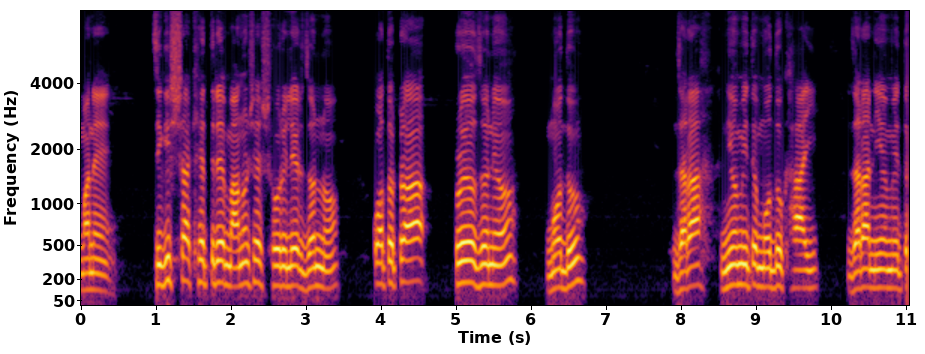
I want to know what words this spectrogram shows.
মানে চিকিৎসা ক্ষেত্রে মানুষের শরীরের জন্য কতটা প্রয়োজনীয় মধু, যারা নিয়মিত মধু খায়, যারা নিয়মিত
